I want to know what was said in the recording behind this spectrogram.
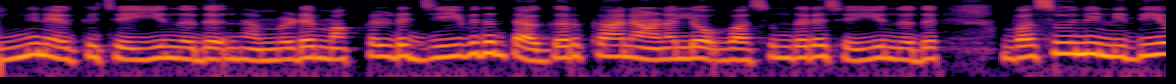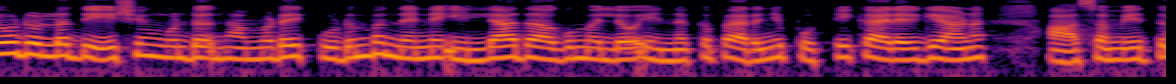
ഇങ്ങനെയൊക്കെ ചെയ്യുന്നത്? നമ്മുടെ മക്കളുടെ ജീവിതം തകർക്കാനാണല്ലോ വസുന്ധര ചെയ്യുന്നത്. വസുവിന് നിധിയോടുള്ള ദേഷ്യം കൊണ്ട് നമ്മുടെ കുടുംബം തന്നെ ഇല്ലാതാകുമല്ലോ എന്നൊക്കെ പറഞ്ഞ് പൊട്ടിക്കരയുകയാണ്. ആ സമയത്ത്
